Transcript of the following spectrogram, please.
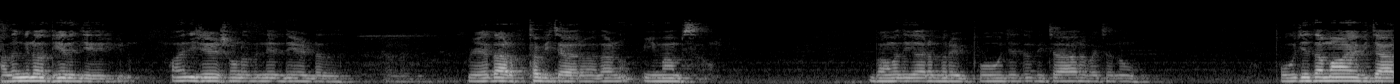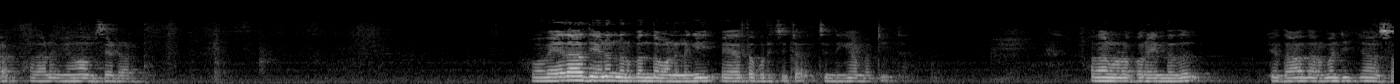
അതെങ്കിലും അധ്യയനം ചെയ്തിരിക്കണം. അതിനുശേഷമാണ് പിന്നെ എന്ത് ചെയ്യേണ്ടത്? വേദാർത്ഥ വിചാരം അതാണ് മീമാംസ. ഭാമതികാരം പറയും പൂജിത വിചാര വചനവും പൂജിതമായ വിചാരം അതാണ് മീമാംസയുടെ അർത്ഥം. അപ്പൊ വേദാധ്യയനം നിർബന്ധമാണ് അല്ലെങ്കിൽ വേദത്തെ കുറിച്ചിട്ട് ചിന്തിക്കാൻ പറ്റില്ല അതാണ് ഇവിടെ പറയുന്നത് യഥാ ധർമ്മജിജ്ഞാസ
